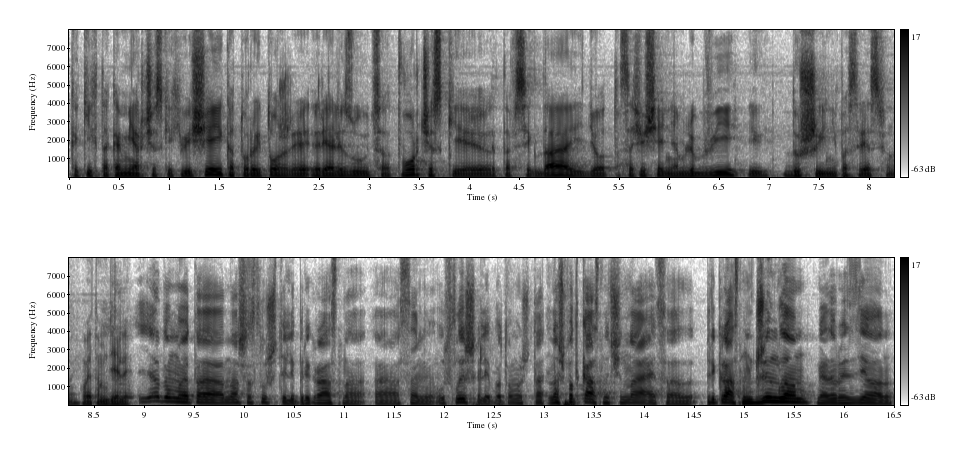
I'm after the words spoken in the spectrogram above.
каких-то коммерческих вещей, которые тоже ре- реализуются творчески. Это всегда идет с ощущением любви и души непосредственной в этом деле. Я думаю, это наши слушатели прекрасно э, сами услышали, потому что наш подкаст начинается прекрасным джинглом, который сделан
